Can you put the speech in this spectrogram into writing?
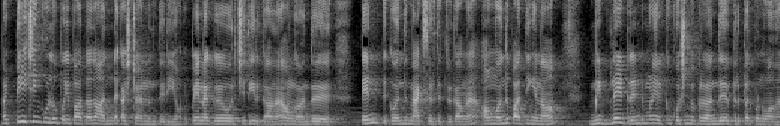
பட் டீச்சிங்குள்ளே போய் பார்த்தா தான் அந்த கஷ்டம் என்னன்னு தெரியும். இப்போ எனக்கு ஒரு சித்தி இருக்காங்க அவங்க வந்து டென்த்துக்கு வந்து மேக்ஸ் எடுத்துகிட்டு இருக்காங்க. அவங்க வந்து பார்த்தீங்கன்னா மிட் நைட் ரெண்டு மணி வரைக்கும் கொஷின் பேப்பரை வந்து ப்ரிப்பேர் பண்ணுவாங்க.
